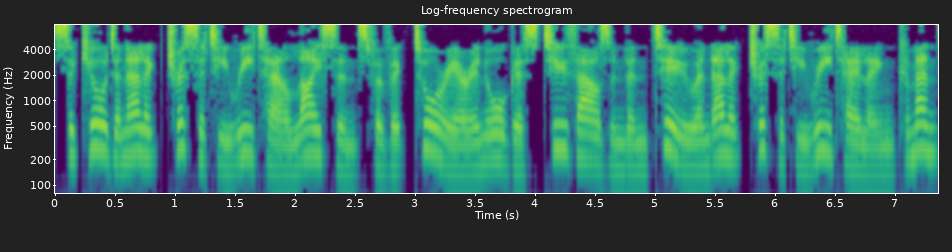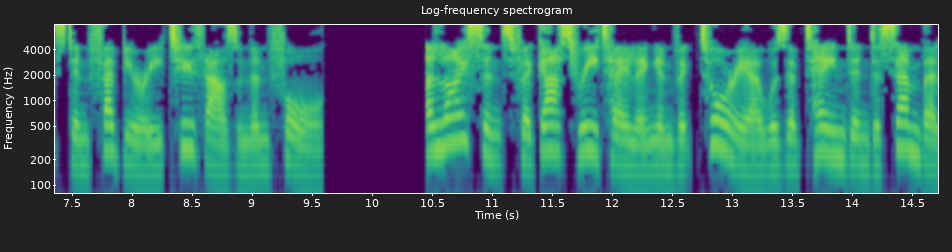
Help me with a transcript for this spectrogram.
secured an electricity retail licence for Victoria in August 2002 and electricity retailing commenced in February 2004. A license for gas retailing in Victoria was obtained in December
